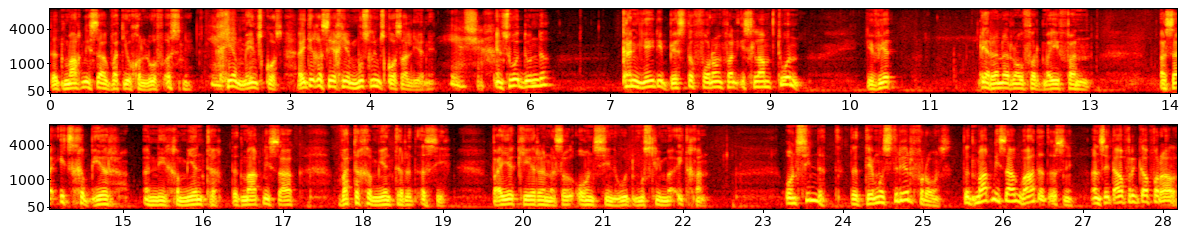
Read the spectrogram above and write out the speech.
Dit maak nie saak wat jou geloof is nie. Ja, Gee mens kos. Hy het nie gesê gee moslems kos alleen nie. Ja, Sheikh. En sodoende kan jy die beste vorm van Islam toon. Jy weet herinner nou vir my van as daar iets gebeur in die gemeente, dit maak nie saak watter gemeente dit is nie. Baie kere dan sal ons sien hoe moslime uitgaan. Ons sien dit. Dit demonstreer vir ons. Dit maak nie saak waar dit is nie. In Suid-Afrika veral.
